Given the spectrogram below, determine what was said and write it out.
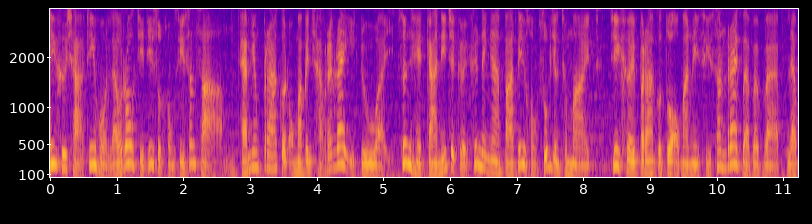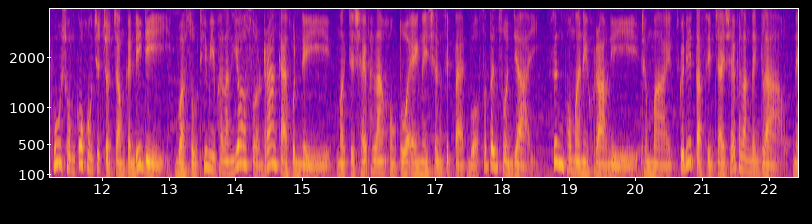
นี่คือฉากที่โหดแล้วโรคจิตที่สุดของซีซั่น3 แถมยังปรากฏออกมาเป็นฉากแรก ๆ อีกด้วย ซึ่งเหตุการณ์นี้จะเกิดขึ้นในงานปาร์ตี้ของซุปอย่างเทอร์ไมต์ ที่เคยปรากฏตัวออกมาในซีซั่นแรกแบบแวบๆ และผู้ชมก็คงจะจดจำกันได้ดี ว่าซุปที่มีพลังย่อส่วนร่างกายคนนี้ มักจะใช้พลังของตัวเองในเชิง 18 บวกซะเป็นส่วนใหญ่ ซึ่งพอมาในคราวนี้ทอร์ไมต์ก็ได้ตัดสินใจใช้พลังดังกล่าว ใน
